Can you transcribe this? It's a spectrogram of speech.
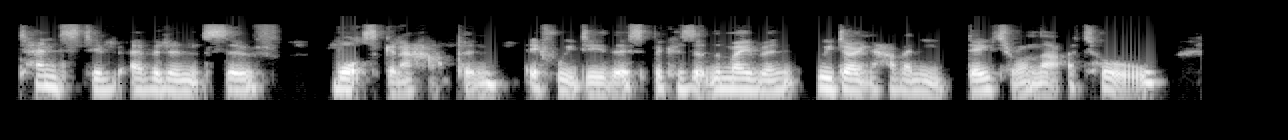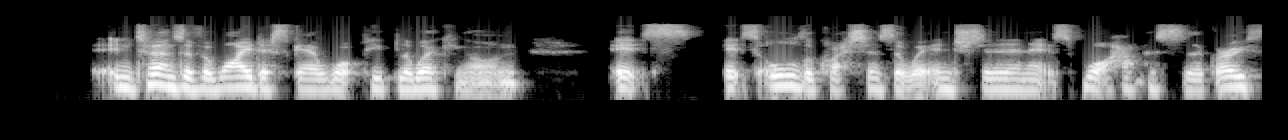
tentative evidence of what's going to happen if we do this because at the moment we don't have any data on that at all. In terms of a wider scale what people are working on it's it's all the questions that we're interested in. It's what happens to the growth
